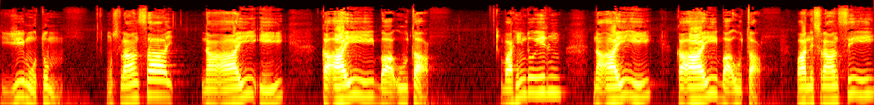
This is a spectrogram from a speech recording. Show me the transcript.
ی متم مسلانس نا آئی ای، کا آئی ای با اوتا۔ و ہندو ازم ن آئی ای، کا آئی با باعتا وا نسرانسی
